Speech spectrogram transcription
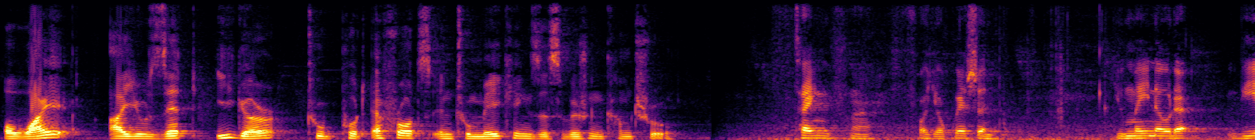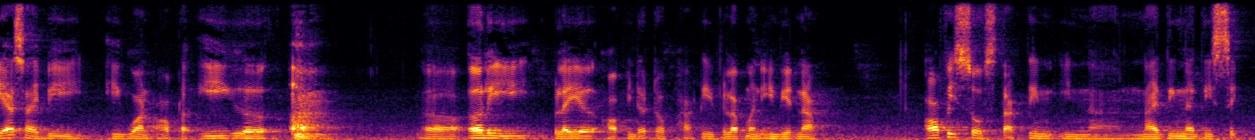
or why are you that eager to put efforts into making this vision come true? Thanks uh, for your question. You may know that VSIP is one of the eager uh, early player of industrial park development in Vietnam. Official starting in uh, 1996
